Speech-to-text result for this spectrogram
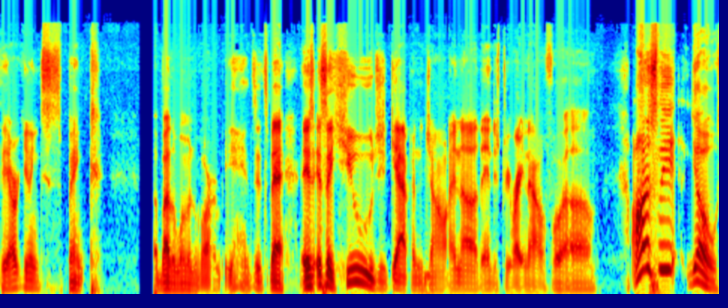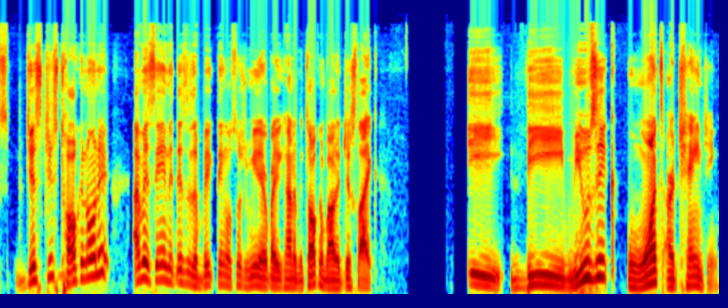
they are getting spanked by the women of R and B. It's it's bad. It's it's a huge gap in the genre in uh, the industry right now for um Honestly, yo, just just talking on it, I've been saying that this is a big thing on social media. Everybody kind of been talking about it. Just like the the music wants are changing.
